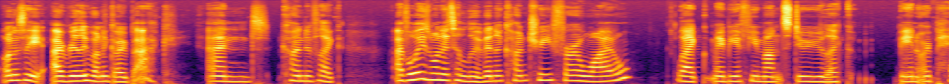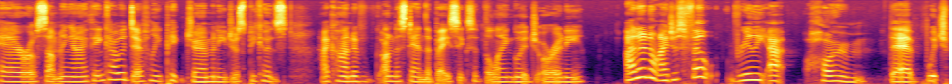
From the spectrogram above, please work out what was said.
honestly I really want to go back and kind of like I've always wanted to live in a country for a while, like maybe a few months do like be an au pair or something. And I think I would definitely pick Germany just because I kind of understand the basics of the language already. I don't know, I just felt really at home there, which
